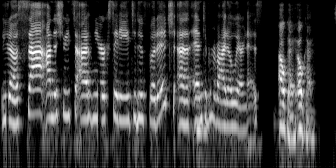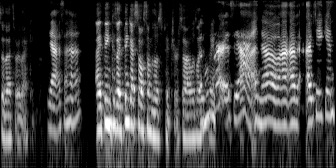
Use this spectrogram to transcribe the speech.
you know, sat on the streets of New York City to do footage and, and to mm-hmm. provide awareness. Okay, okay. So that's where that came from. Yes, uh huh. I think because I think I saw some of those pictures, so I was like, of course, yeah. No, I, have I've taken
